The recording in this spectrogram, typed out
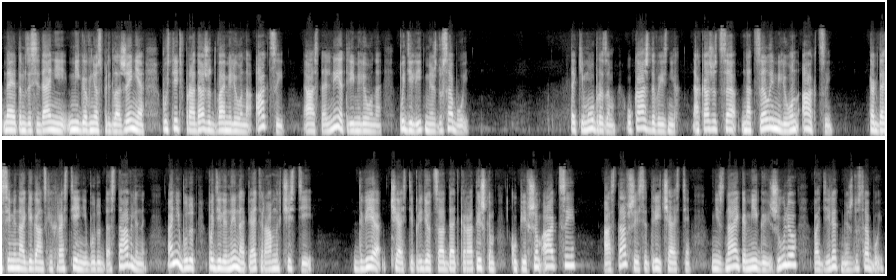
На этом заседании Мига внес предложение пустить в продажу 2 миллиона акций, а остальные 3 миллиона поделить между собой. Таким образом, у каждого из них окажется на целый миллион акций. Когда семена гигантских растений будут доставлены, они будут поделены на пять равных частей. Две части придется отдать коротышкам, купившим акции, оставшиеся три части Незнайка, Мига и Жулио поделят между собой.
